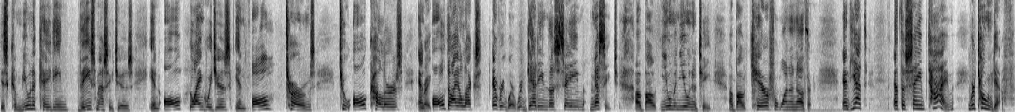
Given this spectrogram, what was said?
is communicating these messages in all languages, in all terms, to all colors and Right. all dialects everywhere. We're getting the same message about human unity, about care for one another. And yet, at the same time, we're tone deaf,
